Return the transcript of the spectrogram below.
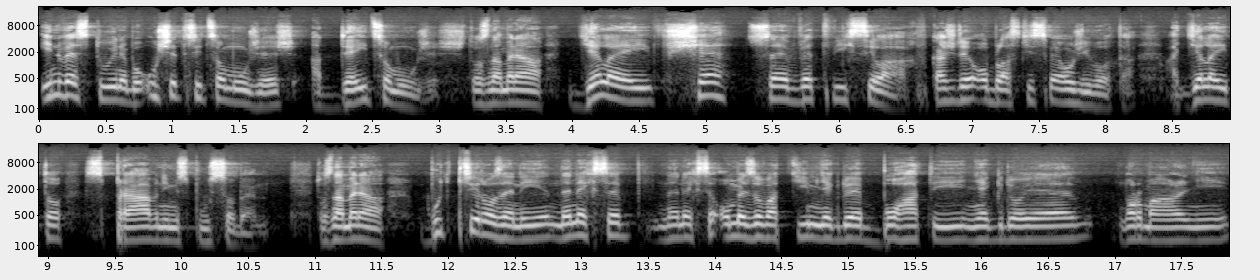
investuj nebo ušetři, co můžeš a dej, co můžeš. To znamená, dělej vše, co je ve tvých silách, v každé oblasti svého života a dělej to správným způsobem. To znamená, buď přirozený, nenech se, nenech se omezovat tím, někdo je bohatý, někdo je normální,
